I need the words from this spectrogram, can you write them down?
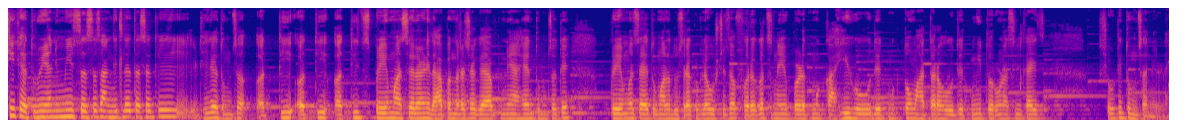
ठीक आहे तुम्ही आणि मी जसं सांगितलं तसं की ठीक आहे तुमचं अति अति अतिच प्रेम असेल आणि दहा पंधराच्या गॅपने आहे आणि तुमचं ते प्रेमच आहे तुम्हाला दुसऱ्या कुठल्या गोष्टीचा फरकच नाही पडत. मग काही होऊ देत मग तो म्हातारा होऊ देत मी तरुण असेल काहीच. शेवटी तुमचा निर्णय.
